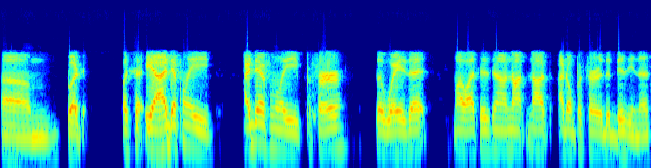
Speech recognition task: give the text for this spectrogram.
Um, but like yeah, I definitely, I definitely prefer the way that my life is now. Not, not, I don't prefer the busyness,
